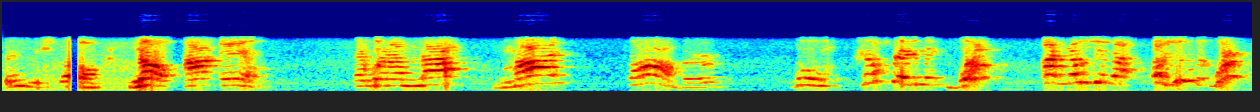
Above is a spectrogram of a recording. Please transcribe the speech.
think we're strong. No, I am. And when I'm not, my father will he'll say to me, What? I know you're not oh you said what?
